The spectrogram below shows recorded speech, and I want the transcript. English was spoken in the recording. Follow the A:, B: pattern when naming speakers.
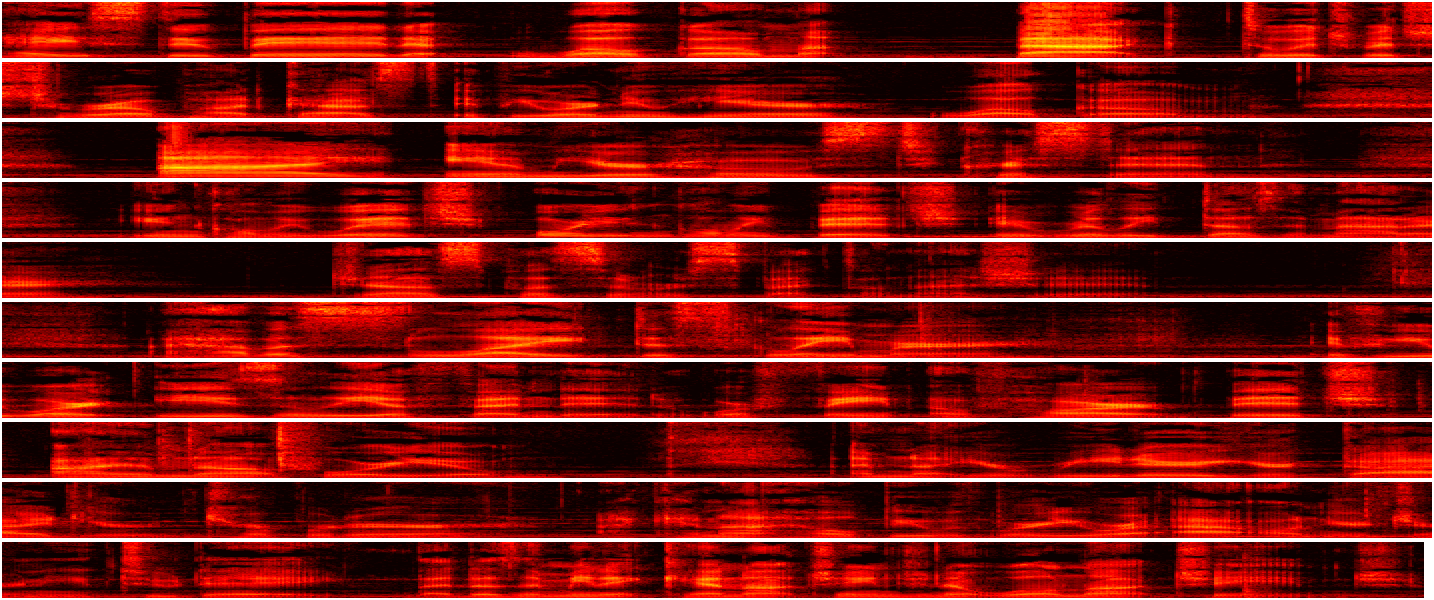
A: Hey, stupid. Welcome back to Witch Bitch Tarot podcast. If you are new here, welcome. I am your host, Kristen. You can call me witch or you can call me bitch. It really doesn't matter. Just put some respect on that shit. I have a slight disclaimer. If you are easily offended or faint of heart, bitch, I am not for you. I'm not your reader, your guide, your interpreter. I cannot help you with where you are at on your journey today. That doesn't mean it cannot change and it will not change.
